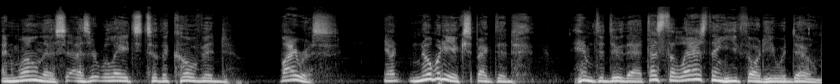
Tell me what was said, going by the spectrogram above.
and wellness as it relates to the COVID virus. You know, nobody expected him to do that. That's the last thing he thought he would do.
